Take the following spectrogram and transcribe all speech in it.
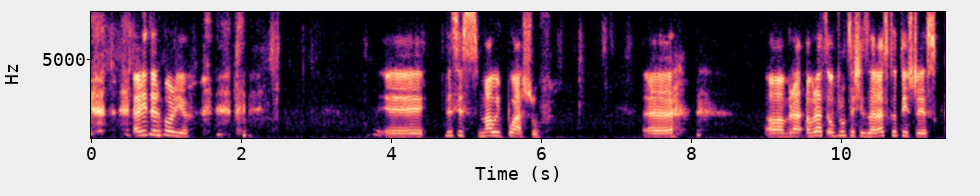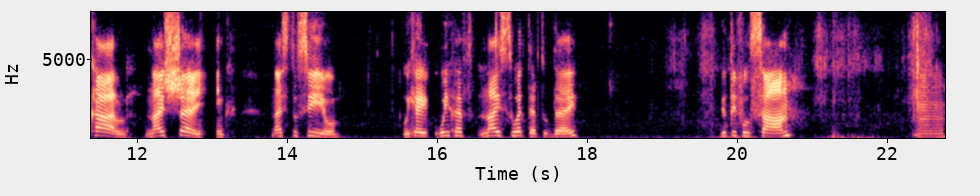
a little for you. uh, this is Mały Płaszów. E, obra- obrac- obrócę się zaraz. Kto tu jeszcze jest? Karl. Nice sharing. Nice to see you. We have, we have nice weather today. Beautiful sun. Mm.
